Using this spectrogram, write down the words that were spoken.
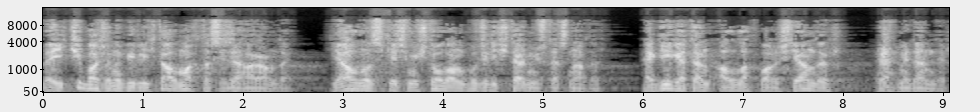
və iki bacını birlikdə almaq da sizə haramdır. Yalnız keçmişdə olan bu cür işlər müstəsnadır. Həqiqətən Allah bağışlayandır, rəhm edəndir.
